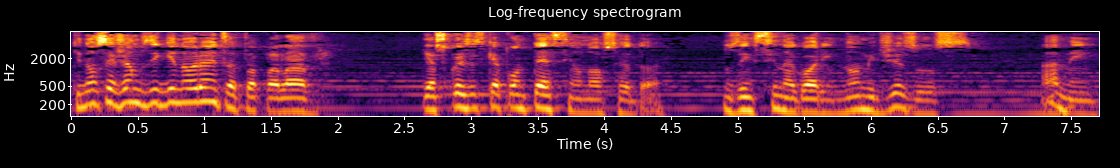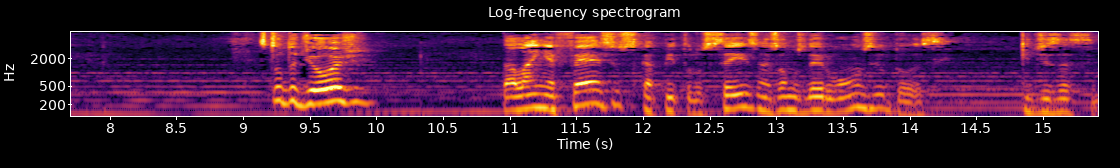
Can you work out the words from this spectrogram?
Que não sejamos ignorantes da tua palavra e as coisas que acontecem ao nosso redor. Nos ensina agora em nome de Jesus. Amém. Estudo de hoje está lá em Efésios, capítulo 6, nós vamos ler o 11 e o 12, que diz assim:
